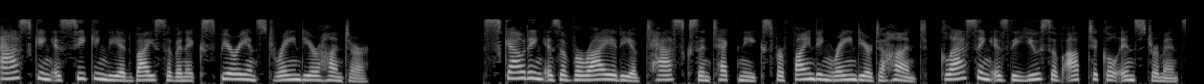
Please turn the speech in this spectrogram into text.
Asking is seeking the advice of an experienced reindeer hunter. Scouting is a variety of tasks and techniques for finding reindeer to hunt. Glassing is the use of optical instruments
